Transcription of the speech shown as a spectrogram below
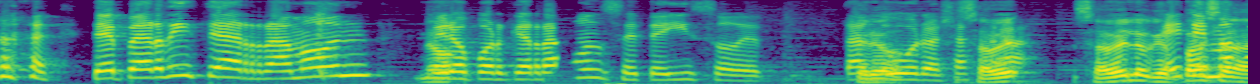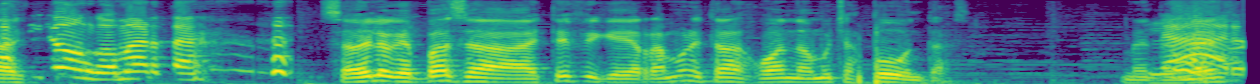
te perdiste a Ramón, No. pero porque Ramón se te hizo de tan Pero, duro, ya ¿sabe- está. ¿Sabés lo que Este es más pasa? facilongo, Marta. ¿Sabés lo que pasa, Steffi? Que Ramón estaba jugando a muchas puntas. ¿Me entendés? Claro,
